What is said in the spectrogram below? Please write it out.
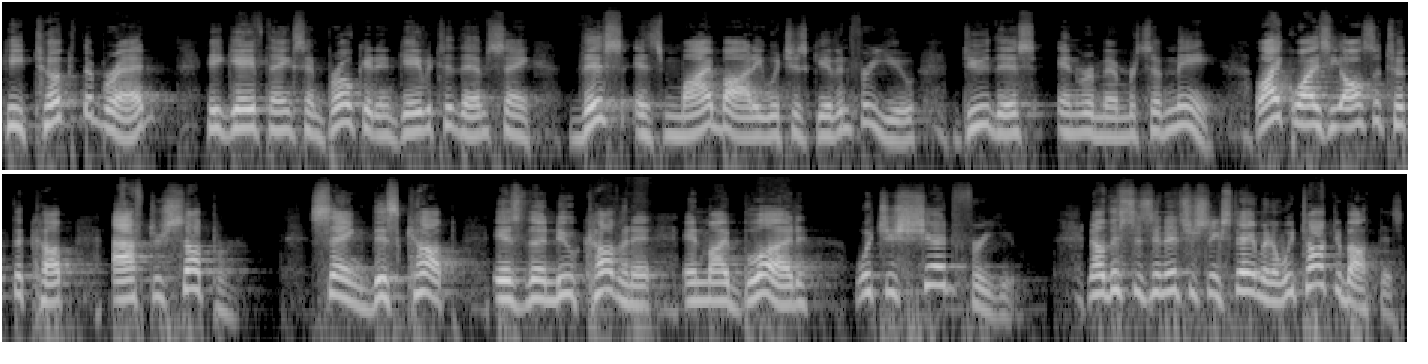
He took the bread, he gave thanks and broke it and gave it to them, saying, This is my body which is given for you. Do this in remembrance of me. Likewise, he also took the cup after supper, saying, This cup is the new covenant in my blood which is shed for you. Now, this is an interesting statement, and we talked about this.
